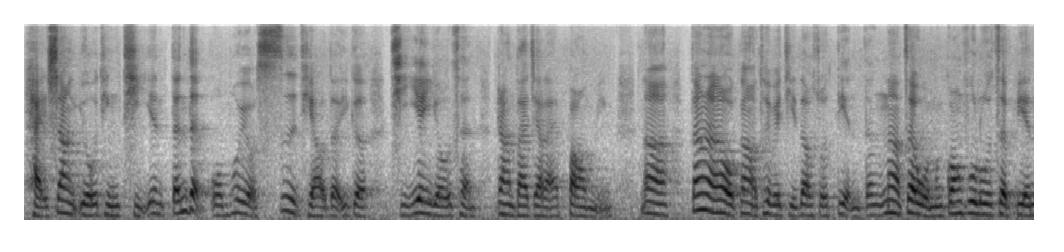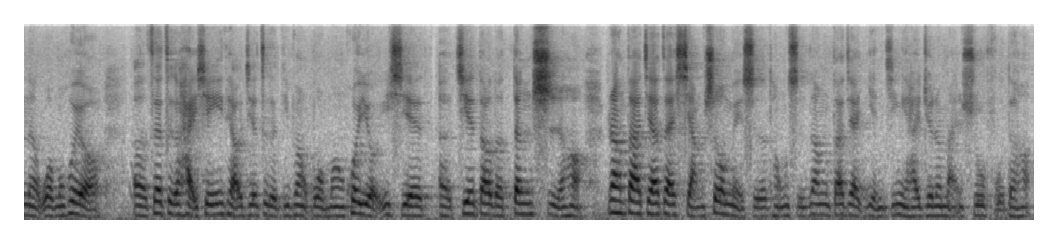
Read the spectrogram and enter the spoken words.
海上游艇体验等等。我们会有四条的一个体验游程，让大家来报名。那当然，我刚好特别提到说点灯。那在我们光复路这边呢，我们会有。呃，在这个海鲜一条街这个地方，我们会有一些呃街道的灯饰哈，让大家在享受美食的同同时，让大家眼睛也还觉得蛮舒服的哈。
